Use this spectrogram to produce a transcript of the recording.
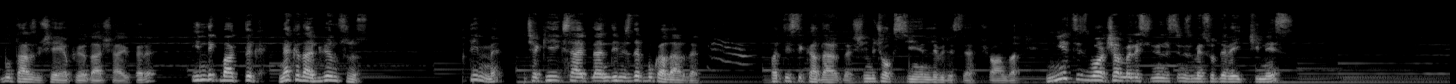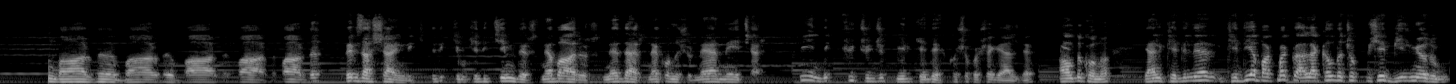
Bu tarz bir şey yapıyordu aşağı yukarı. İndik baktık. Ne kadar biliyor musunuz? Değil mi? Çaki'yi ilk sahiplendiğimizde bu kadardı. Patisi kadardı. Şimdi çok sinirli birisi şu anda. Niye siz bu akşam böyle sinirlisiniz Mesude ve ikiniz? Bağırdı, bağırdı, bağırdı, bağırdı, bağırdı ve biz aşağı indik. Dedik ki bu kedi kimdir, ne bağırır, ne der, ne konuşur, ne yer, ne içer. Bir indik küçücük bir kedi koşa koşa geldi. Aldık onu. Yani kediler, kediye bakmakla alakalı da çok bir şey bilmiyordum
